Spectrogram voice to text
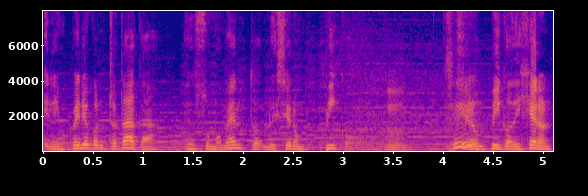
el Imperio contraataca, en su momento, lo hicieron pico. mm. Lo Sí. hicieron pico, dijeron.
